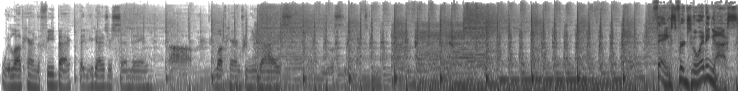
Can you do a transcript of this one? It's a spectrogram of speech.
we love hearing the feedback that you guys are sending. Um, love hearing from you guys, and we will see you next time. Thanks for joining us.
